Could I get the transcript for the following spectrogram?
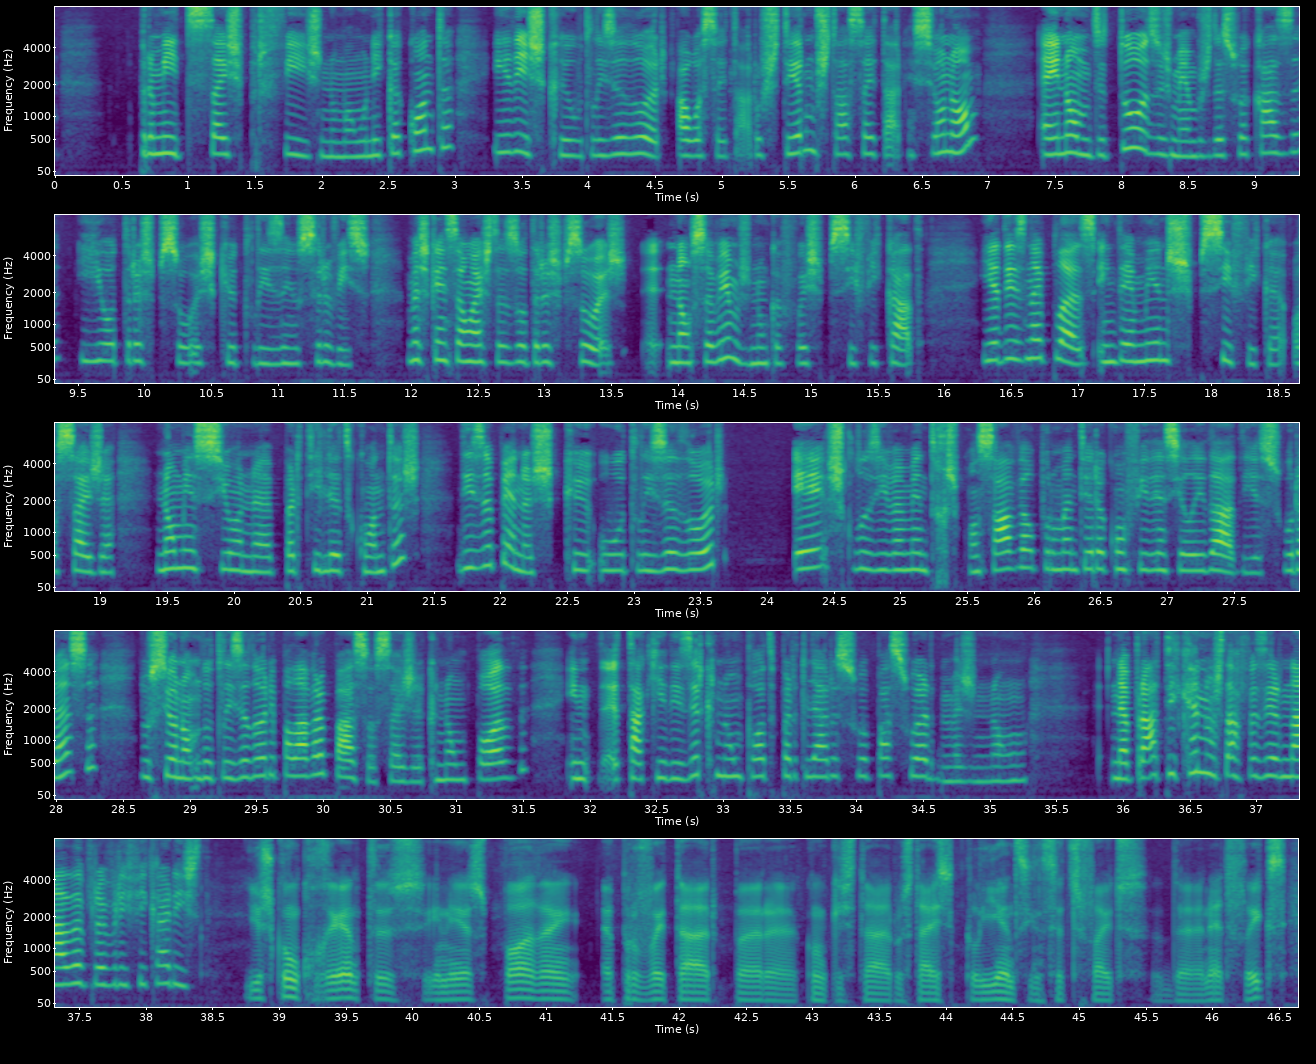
permite seis perfis numa única conta e diz que o utilizador, ao aceitar os termos, está a aceitar em seu nome, em nome de todos os membros da sua casa e outras pessoas que utilizem o serviço. Mas quem são estas outras pessoas? Eh, não sabemos, nunca foi especificado. E a Disney Plus ainda é menos específica, ou seja, não menciona partilha de contas, diz apenas que o utilizador é exclusivamente responsável por manter a confidencialidade e a segurança do seu nome do utilizador e palavra passe, ou seja, que não pode, está aqui a dizer que não pode partilhar a sua password, mas não, na prática não está a fazer nada para verificar isto. E os concorrentes, Inês, podem aproveitar para conquistar os tais clientes insatisfeitos da Netflix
